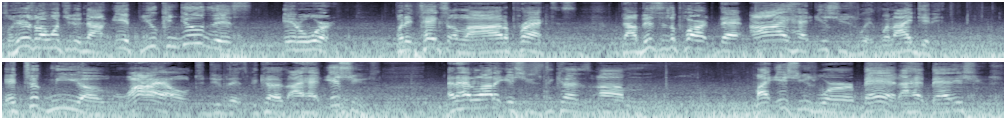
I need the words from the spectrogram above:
So here's what I want you to do. Now, if you can do this, it'll work. But it takes a lot of practice. Now, this is the part that I had issues with when I did it. It took me a while to do this because I had issues. And I had a lot of issues because um, my issues were bad. I had bad issues.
